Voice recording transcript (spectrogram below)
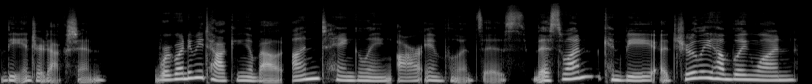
the introduction. We're going to be talking about untangling our influences. This one can be a truly humbling one.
